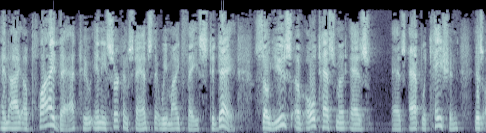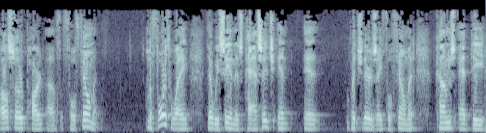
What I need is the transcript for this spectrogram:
And I applied that to any circumstance that we might face today. So use of Old Testament as as application is also part of fulfillment. The fourth way that we see in this passage, in, in which there's a fulfillment, comes at the,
